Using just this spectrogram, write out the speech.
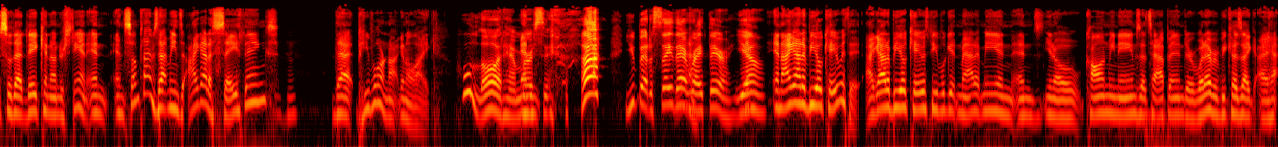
so that they can understand, and and sometimes that means I gotta say things that people are not gonna like. Oh Lord, have mercy. you better say that right there. Yeah. And, and I got to be okay with it. I got to be okay with people getting mad at me and and you know calling me names that's happened or whatever because I I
